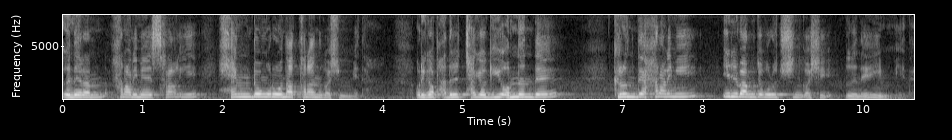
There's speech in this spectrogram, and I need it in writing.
은혜란 하나님의 사랑이 행동으로 나타난 것입니다. 우리가 받을 자격이 없는데 그런데 하나님이 일방적으로 주신 것이 은혜입니다.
